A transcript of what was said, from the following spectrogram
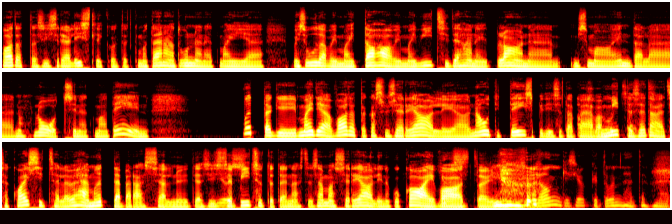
vaadata siis realistlikult, et kui ma täna tunnen, et ma ei, ma ei suuda või ma ei taha või ma ei viitsi teha neid plaane, mis ma endale noh, lootsin, et ma teen, võttagi, ma ei tea, vaadata kasvõi seriaali ja naudid teistpidi seda päeva, mitte seda, et sa kassid selle ühe mõtte pärast seal nüüd ja siis Just. piitsutad ennast ja samas seriaali nagu ka ei Just. vaata, onju. meil ongi siuke tunne, et me,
